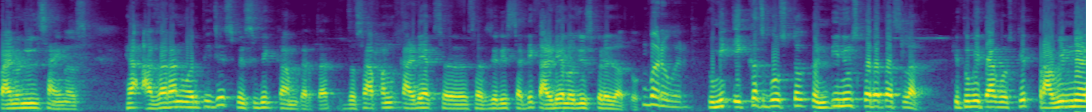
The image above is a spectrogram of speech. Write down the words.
पॅनोलिल सायनस ह्या आजारांवरती जे स्पेसिफिक काम करतात जसं आपण कार्डियाक सर्जरीसाठी कार्डिओलॉजिस्टकडे जातो. बरोबर. तुम्ही एकच गोष्ट कंटिन्यूस करत असलात की तुम्ही त्या गोष्टीत प्रावीण्य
